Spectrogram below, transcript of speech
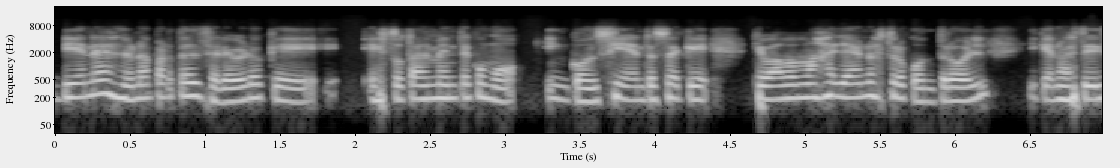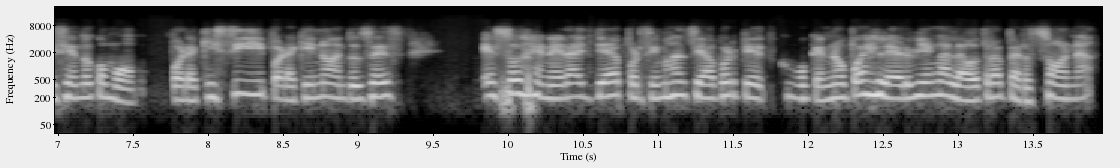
viene desde una parte del cerebro que es totalmente como inconsciente, o sea, que, que va más allá de nuestro control y que nos esté diciendo como por aquí sí, por aquí no. Entonces, eso genera ya de por sí más ansiedad porque como que no puedes leer bien a la otra persona,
